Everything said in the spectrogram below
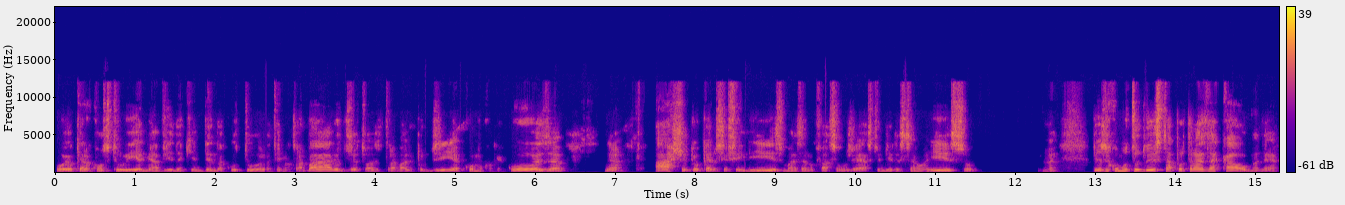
ou eu quero construir a minha vida aqui dentro da cultura. Tenho meu trabalho, 18 horas de trabalho por dia, como qualquer coisa, né? Acho que eu quero ser feliz, mas eu não faço um gesto em direção a isso. Né? Veja como tudo isso está por trás da calma, né?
